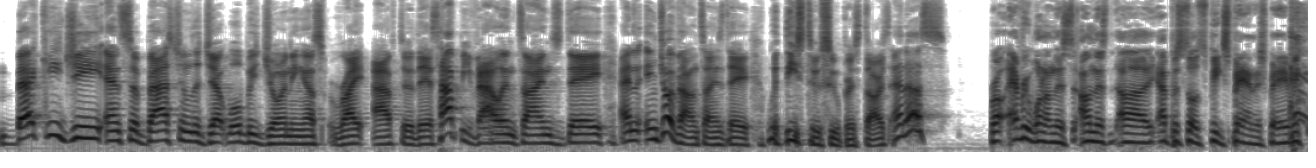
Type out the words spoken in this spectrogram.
Becky G and Sebastian Lletget will be joining us right after this. Happy Valentine's Day and enjoy Valentine's Day with these two superstars and us. Bro, everyone on this on this uh, episode speaks Spanish, baby.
